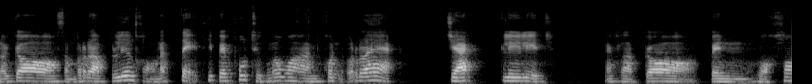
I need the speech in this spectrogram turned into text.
แล้วก็สำหรับเรื่องของนักเตะที่เป๊ปพูดถึงเมื่อวานคนแรกแจ็คกรีลิชนะครับ ก็เป็นหัวข้อ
